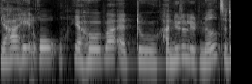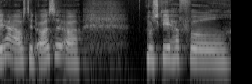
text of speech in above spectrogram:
jeg har helt ro. Jeg håber, at du har nyt at lytte med til det her afsnit også, og måske har fået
